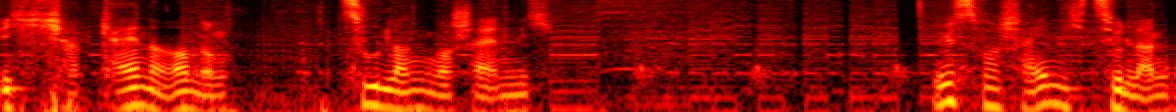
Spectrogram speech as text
Ich habe keine Ahnung. Zu lang wahrscheinlich. Ist wahrscheinlich zu lang.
